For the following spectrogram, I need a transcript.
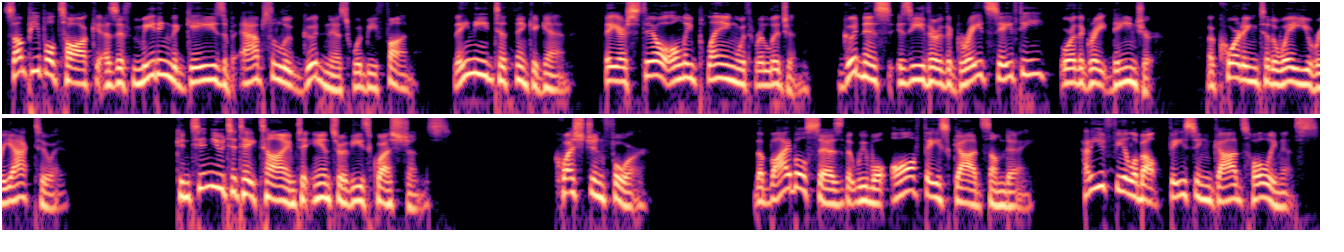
Some people talk as if meeting the gaze of absolute goodness would be fun. They need to think again. They are still only playing with religion. Goodness is either the great safety or the great danger, according to the way you react to it. Continue to take time to answer these questions. Question 4 the Bible says that we will all face God someday. How do you feel about facing God's holiness?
